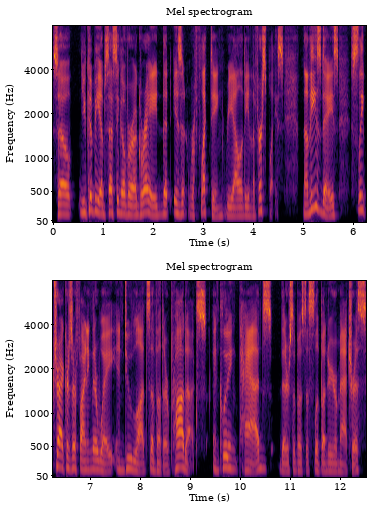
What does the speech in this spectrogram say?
So you could be obsessing over a grade that isn't reflecting reality in the first place. Now, these days, sleep trackers are finding their way into lots of other products, including pads that are supposed to slip under your mattress,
